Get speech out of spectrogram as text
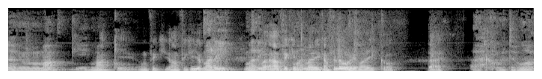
Eh, Maki. Mako. Hon fick, ju- han fick ju Yuki. Marie. Marie. Han fick inte Mariko, han förlorade ju Mariko. Där. Jag kommer inte ihåg.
